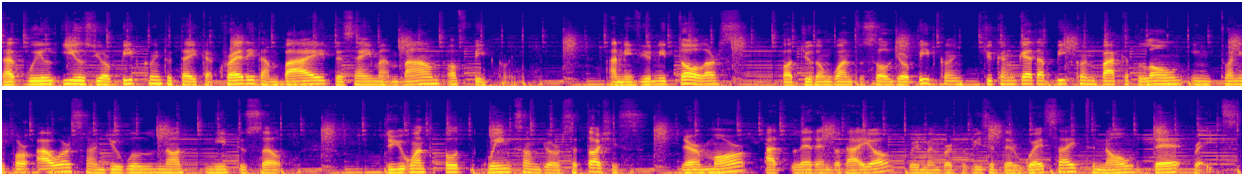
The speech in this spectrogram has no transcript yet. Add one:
that will use your Bitcoin to take a credit and buy the same amount of Bitcoin. And if you need dollars, but you don't want to sell your Bitcoin, you can get a Bitcoin backed loan in 24 hours and you will not need to sell. Do you want to put wings on your Satoshis? Learn more at ledn.io. Remember to visit their website to know the rates.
